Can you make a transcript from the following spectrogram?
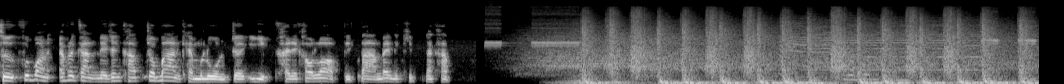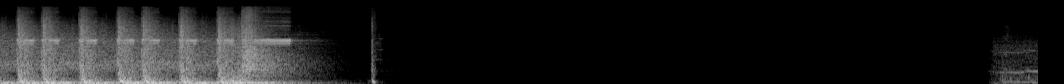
ศึกฟุตบอลแอฟริกันเนชั่นคัพเจ้าบ้านแคมรูนเจออียิปต์ใครจะเข้ารอบติดตามได้ในคลิปนะครับ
